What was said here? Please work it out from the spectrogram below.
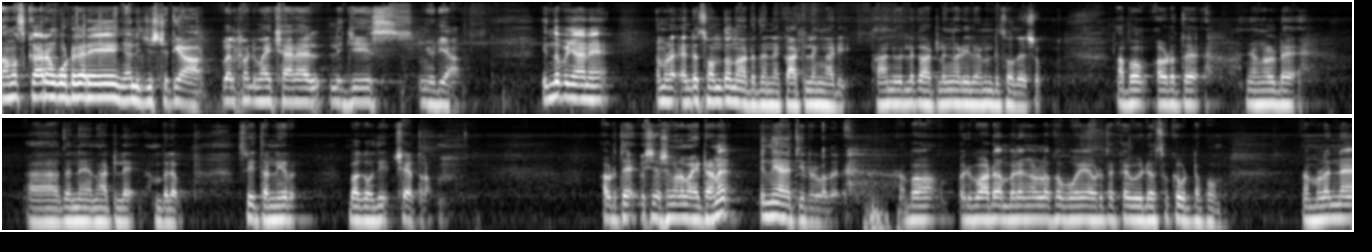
നമസ്കാരം കൂട്ടുകാരെ ഞാൻ Lijees Chettiar. Welcome to my channel Lijees media ഇന്നിപ്പോൾ ഞാൻ നമ്മൾ എന്റെ സ്വന്തം നാട്ടിൽ തന്നെ കാട്ടിലങ്ങാടി താനൂരിലെ കാട്ടിലങ്ങാടിയിലാണ് എന്റെ സ്വദേശം. അപ്പം അവിടുത്തെ ഞങ്ങളുടെ തന്നെ നാട്ടിലെ അമ്പലം ശ്രീ തണ്ണീർ ഭഗവതി ക്ഷേത്രം. അവിടുത്തെ വിശേഷങ്ങളുമായിട്ടാണ് ഇന്ന് ഞാൻ എത്തിയിട്ടുള്ളത്. അപ്പോൾ ഒരുപാട് അമ്പലങ്ങളിലൊക്കെ പോയി അവിടുത്തെ വീഡിയോസൊക്കെ വിട്ടപ്പം നമ്മൾ തന്നെ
